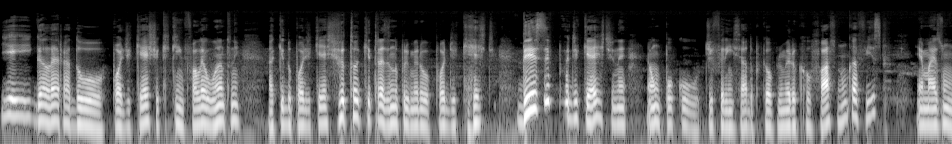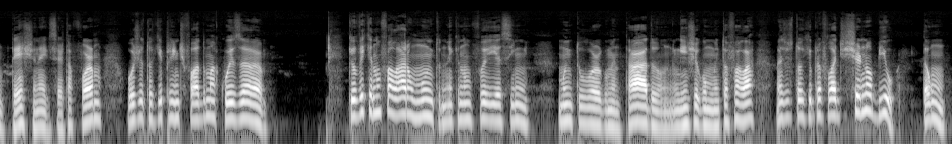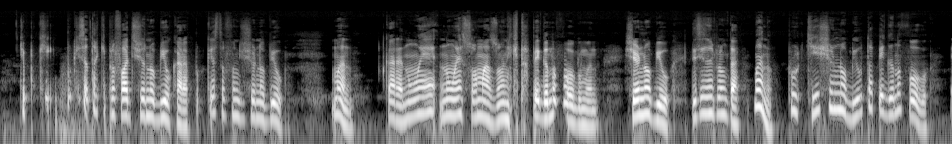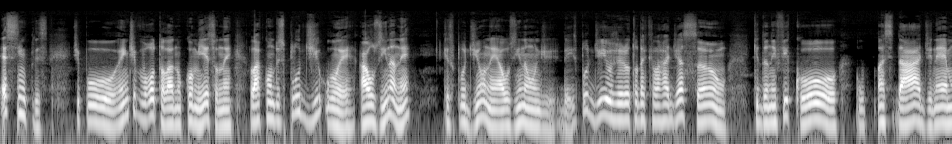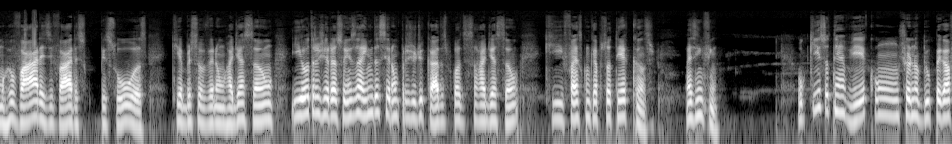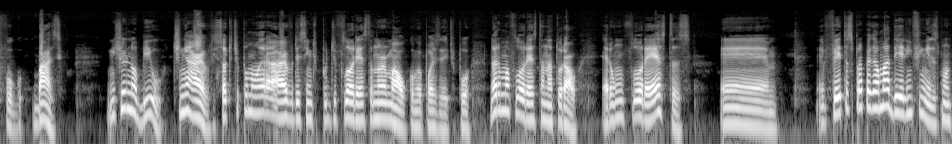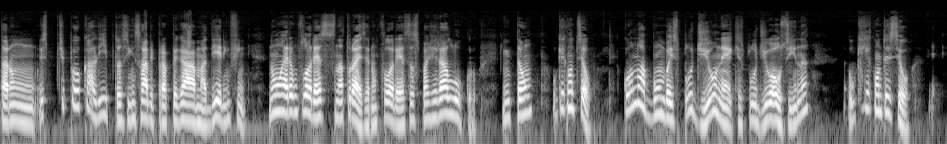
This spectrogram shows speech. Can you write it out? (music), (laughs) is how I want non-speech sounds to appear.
E aí, galera do podcast, aqui quem fala é o Anthony, aqui do podcast. (laughs) Eu tô aqui trazendo o primeiro podcast (laughs) desse podcast, né? É um pouco diferenciado porque é o primeiro que eu faço, nunca fiz. É mais um teste, né, de certa forma. Hoje eu tô aqui pra gente falar de uma coisa que eu vi que não falaram muito, né, que não foi assim muito argumentado, ninguém chegou muito a falar, mas eu estou aqui para falar de Chernobyl. Então, Tipo, que, por que você tá aqui pra falar de Chernobyl, cara? Por que você tá falando de Chernobyl? Mano, cara, não é, não é só a Amazônia (laughs) que tá pegando fogo, mano. Chernobyl. Deixa eu perguntar, mano, por que Chernobyl tá pegando fogo? É simples. Tipo, a gente volta lá no começo, né? Lá quando explodiu é, a usina, né? Que explodiu, né? A usina onde explodiu, gerou toda aquela radiação que danificou a cidade, né? Morreu várias e várias pessoas que absorveram radiação e outras gerações ainda serão prejudicadas por causa dessa radiação que faz com que a pessoa tenha câncer. Mas enfim, o que isso tem a ver com Chernobyl pegar fogo? Básico. Em Chernobyl tinha árvore, só que tipo não era árvore assim tipo de floresta normal, como eu posso dizer, tipo não era uma floresta natural, eram florestas é, é, feitas para pegar madeira, enfim, eles plantaram tipo eucalipto assim, sabe, para pegar madeira, enfim. Não eram florestas naturais, eram florestas para gerar lucro. Então, o que aconteceu? Quando a bomba explodiu, né, que explodiu a usina, o que, que aconteceu?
